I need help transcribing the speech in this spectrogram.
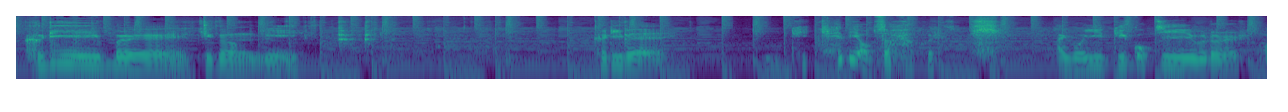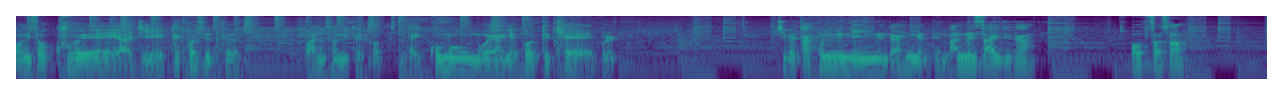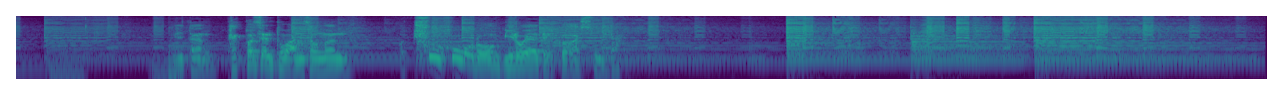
그립을 지금 이 그립에 뒤캡이 없어요. 그래서 아이고 이 뒷꼭지를 어디서 구해야지 100% 완성이 될 것 같습니다. 이 고무 모양의 버트 캡을 집에 갖고 있는 게 있는가 했는데 맞는 사이즈가 없어서 일단 100% 완성은 추후로 미뤄야 될 것 같습니다.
